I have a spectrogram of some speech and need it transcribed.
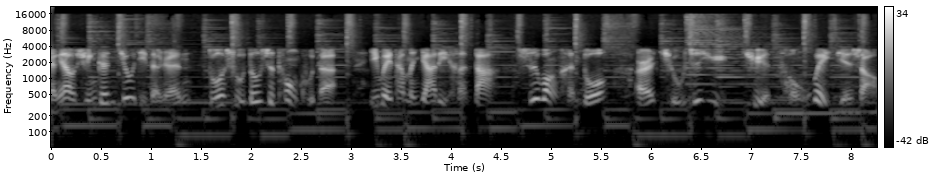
想要寻根究底的人，多数都是痛苦的，因为他们压力很大，失望很多，而求知欲却从未减少。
